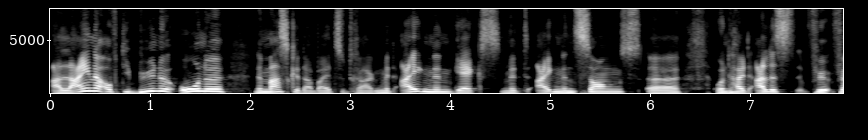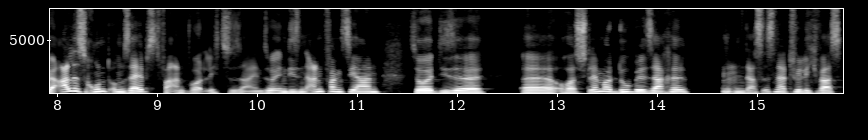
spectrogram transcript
alleine auf die Bühne, ohne eine Maske dabei zu tragen, mit eigenen Gags, mit eigenen Songs äh, und halt alles für, für alles rundum selbst verantwortlich zu sein. So in diesen Anfangsjahren, so diese äh, Horst Schlemmer-Double-Sache, das ist natürlich was,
